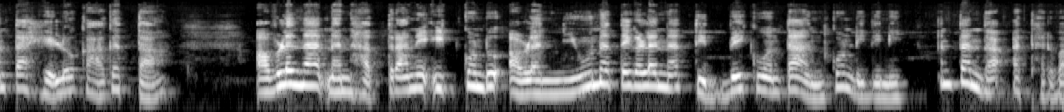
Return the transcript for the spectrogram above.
ಅಂತ ಹೇಳೋಕ್ಕಾಗತ್ತಾ ಅವಳನ್ನು ನನ್ನ ಹತ್ರನೇ ಇಟ್ಕೊಂಡು ಅವಳ ನ್ಯೂನತೆಗಳನ್ನು ತಿದ್ದಬೇಕು ಅಂತ ಅಂದ್ಕೊಂಡಿದ್ದೀನಿ ಅಂತಂದ ಅಥರ್ವ.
